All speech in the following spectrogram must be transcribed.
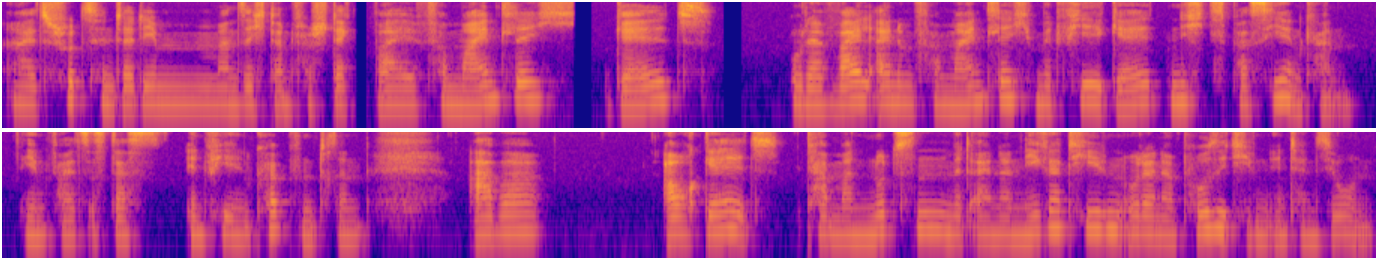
als Schutz, hinter dem man sich dann versteckt, weil vermeintlich Geld oder weil einem vermeintlich mit viel Geld nichts passieren kann. Jedenfalls ist das in vielen Köpfen drin. Aber auch Geld kann man nutzen mit einer negativen oder einer positiven Intention,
